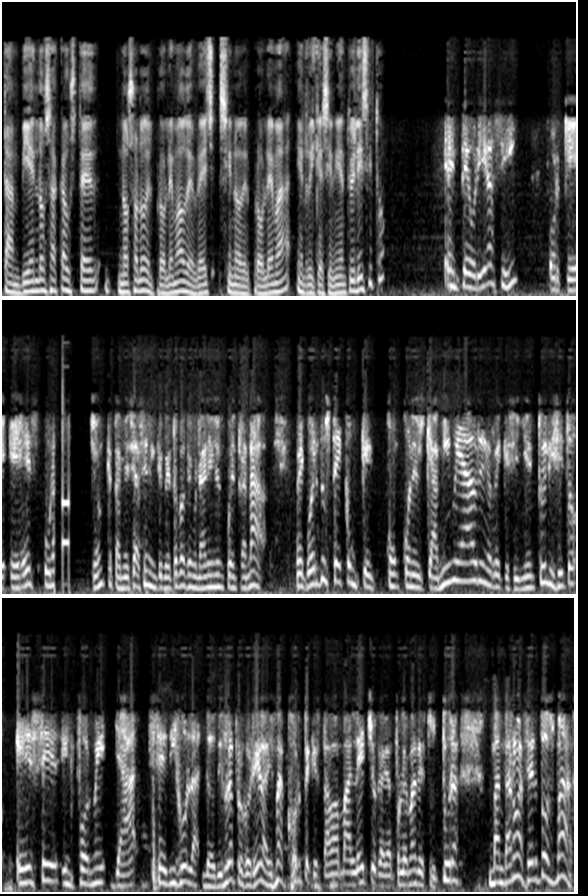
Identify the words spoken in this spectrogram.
también lo saca usted no solo del problema Odebrecht, sino del problema enriquecimiento ilícito. En teoría sí, porque es una que también se hace en incremento patrimonial y no encuentra nada. Recuerde usted con que con, con el que a mí me abren enriquecimiento ilícito, ese informe ya se dijo, la, lo dijo la Procuraduría de la misma Corte que estaba mal hecho, que había problemas de estructura, mandaron a hacer dos más.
